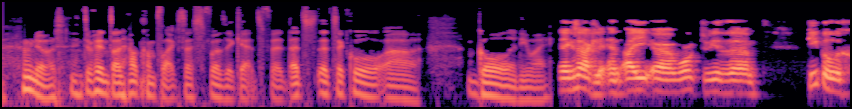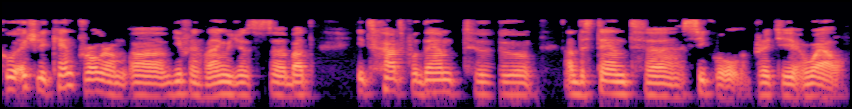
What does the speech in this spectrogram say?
Who knows? It depends on how complex I suppose it gets, but that's that's a cool uh, goal anyway. Exactly, and I uh, worked with uh, people who actually can program uh, different languages, uh, but it's hard for them to understand uh, SQL pretty well,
